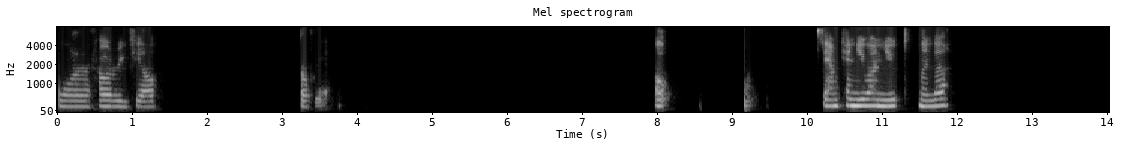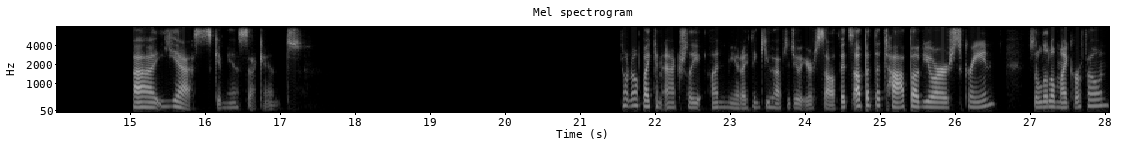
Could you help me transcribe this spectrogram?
or however you feel appropriate. Sam, can you unmute Linda? Uh, yes, give me a second. Don't know if I can actually unmute. I think you have to do it yourself. It's up at the top of your screen. There's a little microphone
